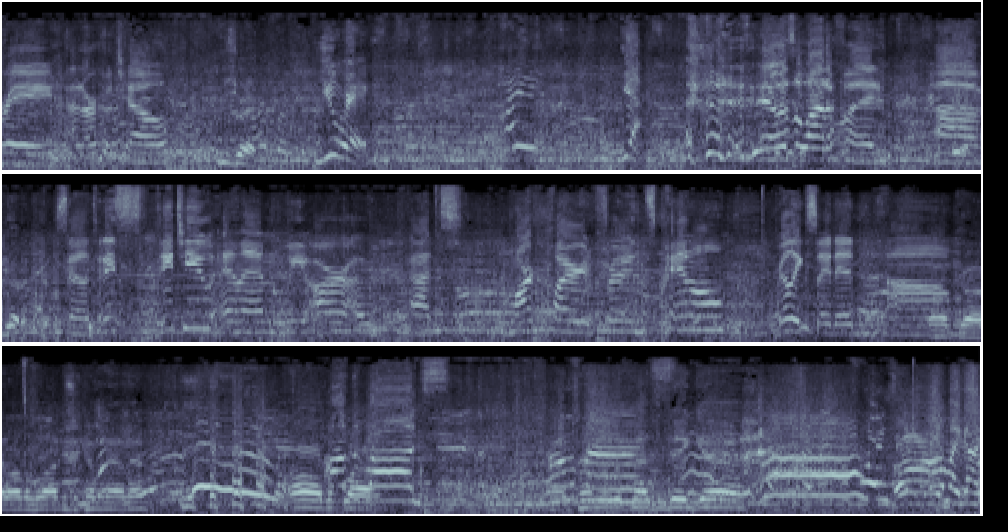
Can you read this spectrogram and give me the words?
Ray at our hotel. Who's Ray? You, Ray. Hi. Yeah. it was a lot of fun. Um, so today's day two, and then we are at Mark Fire Friends panel. Really excited. Oh Um, god, all the vlogs are coming out now. all all the the vlogs. vlogs. All the Tell me about vlogs. the big. Uh, Oh my god,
